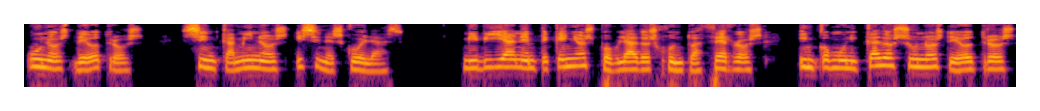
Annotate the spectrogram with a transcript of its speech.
unos de otros, sin caminos y sin escuelas. Vivían en pequeños poblados junto a cerros, incomunicados unos de otros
